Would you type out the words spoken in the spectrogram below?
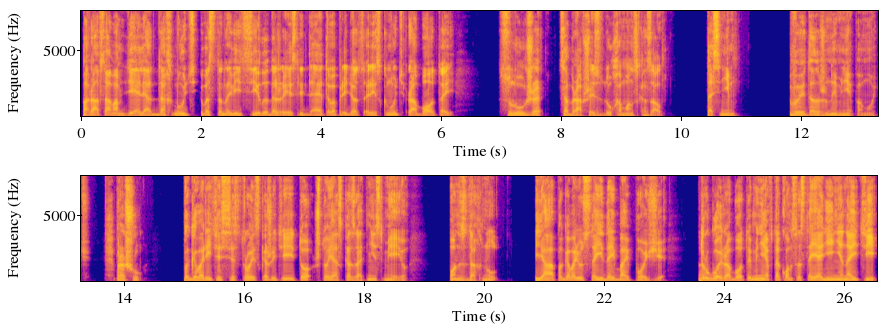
«Пора в самом деле отдохнуть и восстановить силы, даже если для этого придется рискнуть работой». Слух же, собравшись с духом, он сказал, «Да с ним, вы должны мне помочь. Прошу, Поговорите с сестрой и скажите ей то, что я сказать не смею». Он вздохнул. «Я поговорю с Саидой Бай позже. Другой работы мне в таком состоянии не найти.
